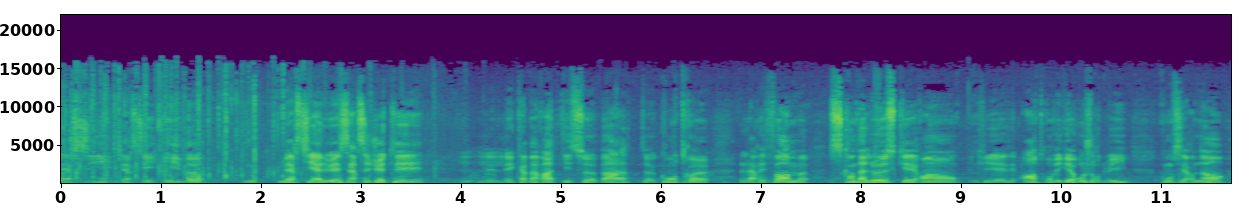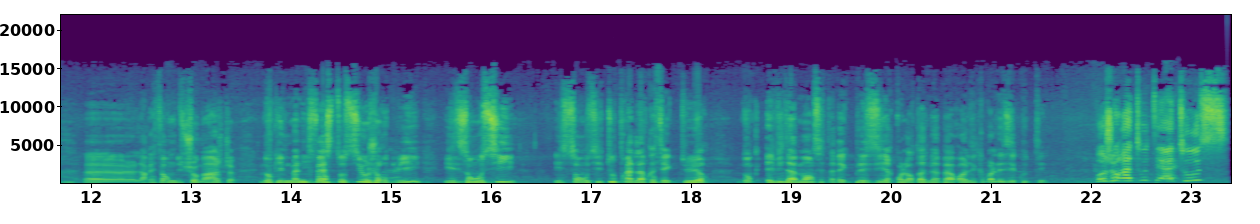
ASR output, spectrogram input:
Merci, merci Yves. Merci à l'USR-CGT, les camarades qui se battent contre la réforme scandaleuse qui, est entre en vigueur aujourd'hui concernant euh, la réforme du chômage. Donc ils manifestent aussi aujourd'hui. Ils, ont aussi, ils sont aussi tout près de la préfecture. Donc évidemment, c'est avec plaisir qu'on leur donne la parole et qu'on va les écouter. Bonjour à toutes et à tous.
